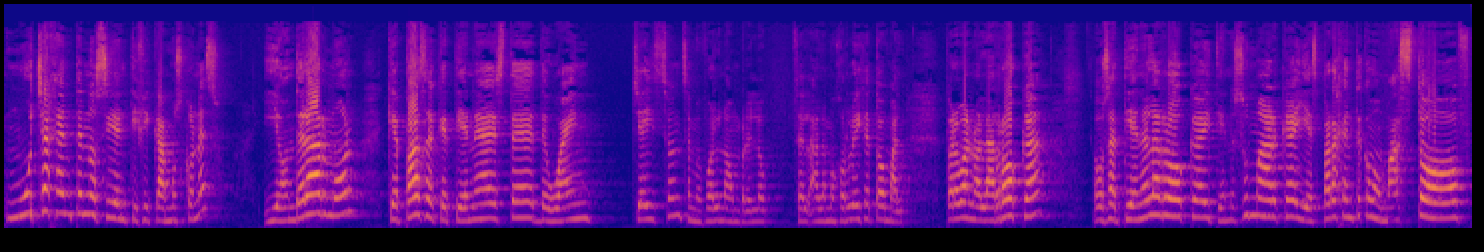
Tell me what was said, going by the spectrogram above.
mucha gente nos identificamos con eso. Y Under Armour, ¿qué pasa? Que tiene a este The Wine Jason, se me fue el nombre, a lo mejor lo dije todo mal. Pero bueno, la roca, o sea, tiene la roca y tiene su marca y es para gente como más tough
